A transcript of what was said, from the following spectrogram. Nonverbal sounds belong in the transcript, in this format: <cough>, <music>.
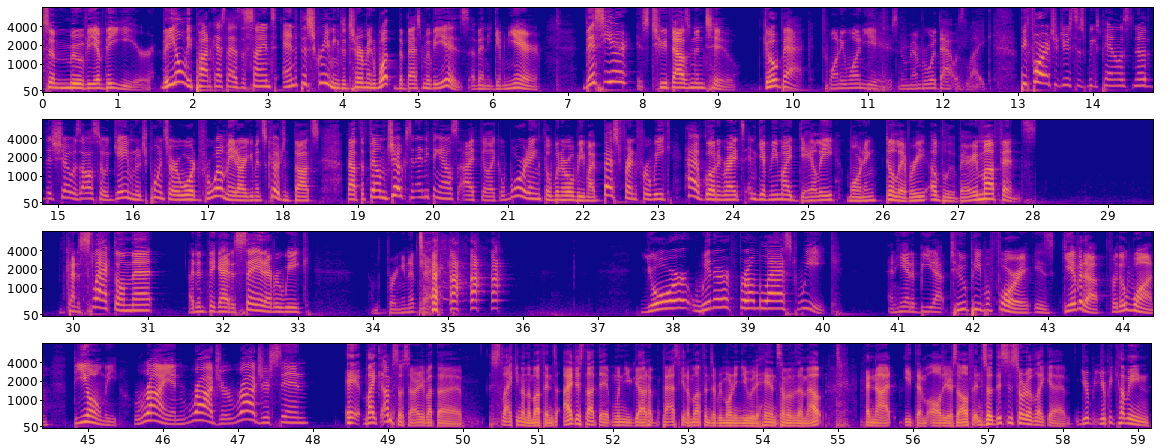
to Movie of the Year, the only podcast that has the science and the screaming to determine what the best movie is of any given year. This year is 2002. Go back 21 years and remember what that was like. Before I introduce this week's panelists, know that this show is also a game in which points are awarded for well made arguments, cogent thoughts about the film, jokes, and anything else I feel like awarding. The winner will be my best friend for a week, have gloating rights, and give me my daily morning delivery of blueberry muffins kind of slacked on that. I didn't think I had to say it every week. I'm bringing it back. <laughs> <laughs> Your winner from last week, and he had to beat out two people for it, is give it up for the one, the only Ryan Roger Rogerson. Hey, Mike, I'm so sorry about the slacking on the muffins. I just thought that when you got a basket of muffins every morning, you would hand some of them out and not eat them all to yourself. And so this is sort of like a you're you're becoming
